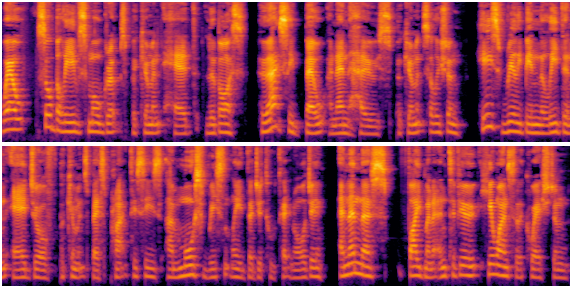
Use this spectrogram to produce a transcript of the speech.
Well, so believes Mall Group's procurement head Lubos, who actually built an in house procurement solution. He's really been the leading edge of procurement's best practices and most recently digital technology. And in this five minute interview, he'll answer the question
